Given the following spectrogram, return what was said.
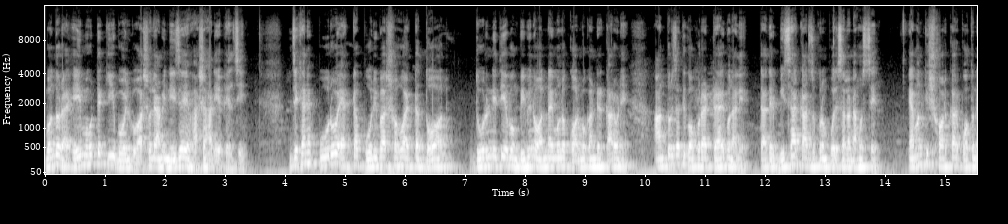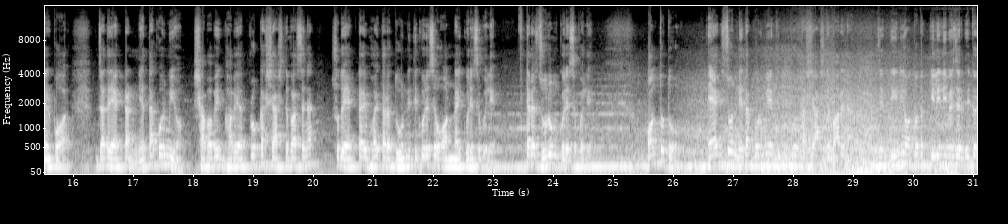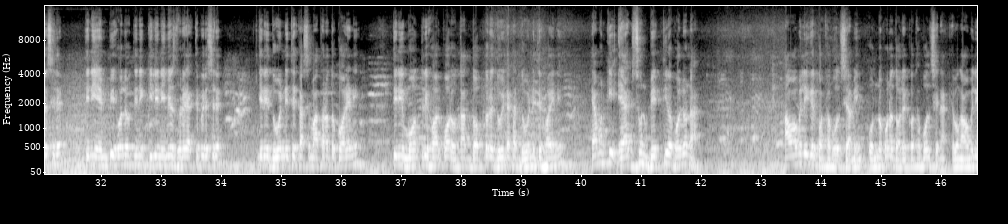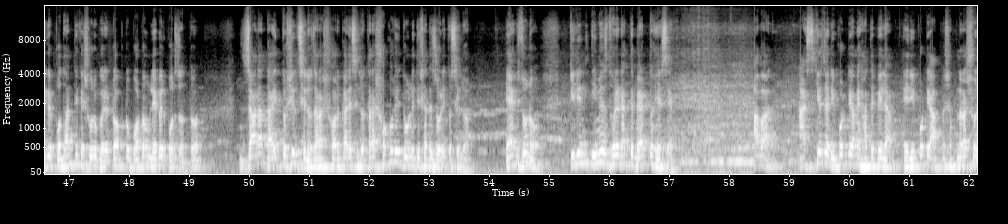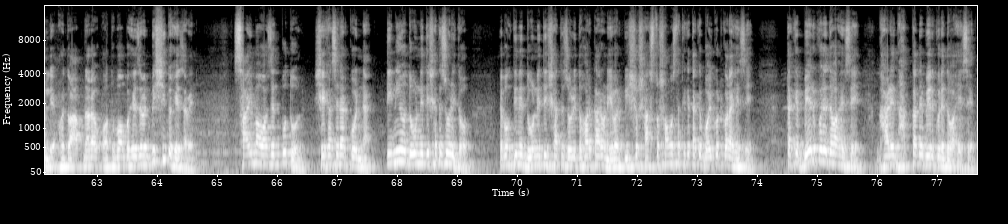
বন্ধুরা, এই মুহূর্তে কি বলব? আসলে আমি নিজেই ভাষা হারিয়ে ফেলছি। যেখানে পুরো একটা পরিবার সহ একটা দল, দুর্নীতি এবং বিভিন্ন অন্যায়মূলক কর্মকাণ্ডের কারণে আন্তর্জাতিক অপরাধ ট্রাইব্যুনালে তাদের বিচার কার্যক্রম পরিচালনা হচ্ছে। এমনকি সরকার পতনের পর যাদের একটা নেতাকর্মীও স্বাভাবিকভাবে আর প্রকাশ্যে আসতে পারছে না, শুধু একটাই ভয়, তারা দুর্নীতি করেছে, অন্যায় করেছে বলে, তারা জুলুম করেছে বলে। অন্তত একজন নেতাকর্মী কিন্তু প্রকাশ্যে আসতে পারে না। যে তিনি অন্তত ক্লিন ইমেজের ভিতরে ছিলেন, তিনি এমপি হলেও তিনি ক্লিন ইমেজ ধরে রাখতে পেরেছিলেন। তিনি দুর্নীতির কাছে মাথা নত করেনি। তিনি মন্ত্রী হওয়ার পরও তার দপ্তরে দুই টাকা দুর্নীতি হয়নি। এমনকি একজন ব্যক্তিও হলো না। আওয়ামী লীগের কথা বলছি আমি, অন্য কোনো দলের কথা বলছি না। এবং আওয়ামী লীগের প্রধান থেকে শুরু করে টপ টু বটম লেভেল পর্যন্ত যারা দায়িত্বশীল ছিল, যারা সরকারে ছিল, তারা সকলেই দুর্নীতির সাথে জড়িত ছিল। একজনও ক্লিন ইমেজ ধরে রাখতে ব্যর্থ হয়েছে। আবার আজকে যে রিপোর্টটি আমি হাতে পেলাম, এই রিপোর্টটি আপ- আপনারা শুনলে হয়তো আপনারাও অথবম্ব হয়ে যাবেন, বিস্মিত হয়ে যাবেন। সাইমা ওয়াজেদ পুতুল, শেখ হাসিনার কন্যা, তিনিও দুর্নীতির সাথে জড়িত এবং তিনি দুর্নীতির সাথে জড়িত হওয়ার কারণে এবার বিশ্ব স্বাস্থ্য সংস্থা থেকে তাকে বয়কট করা হয়েছে। তাকে বের করে দেওয়া হয়েছে, ঘাড়ে ধাক্কা দিয়ে বের করে দেওয়া হয়েছে।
